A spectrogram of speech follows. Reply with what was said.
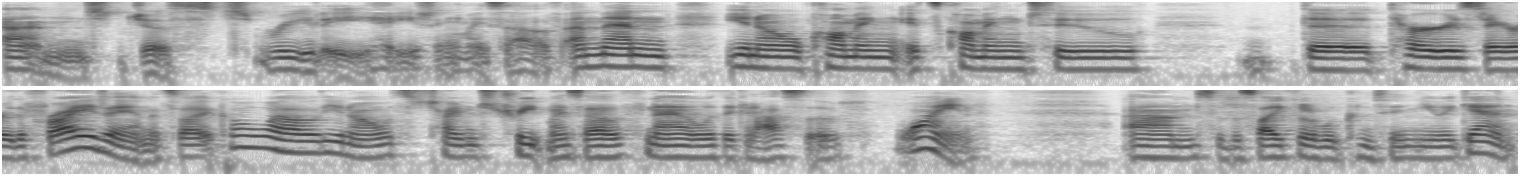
and just really hating myself. And then, you know, coming it's coming to the Thursday or the Friday and it's like, oh well, you know, it's time to treat myself now with a glass of wine. Um so the cycle would continue again.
